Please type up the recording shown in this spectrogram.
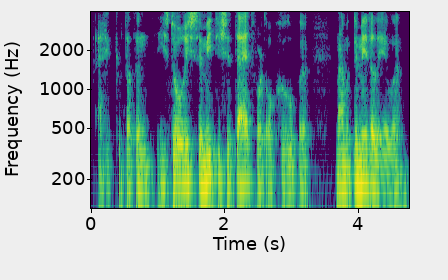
eigenlijk dat een historische, mythische tijd wordt opgeroepen, namelijk de middeleeuwen.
